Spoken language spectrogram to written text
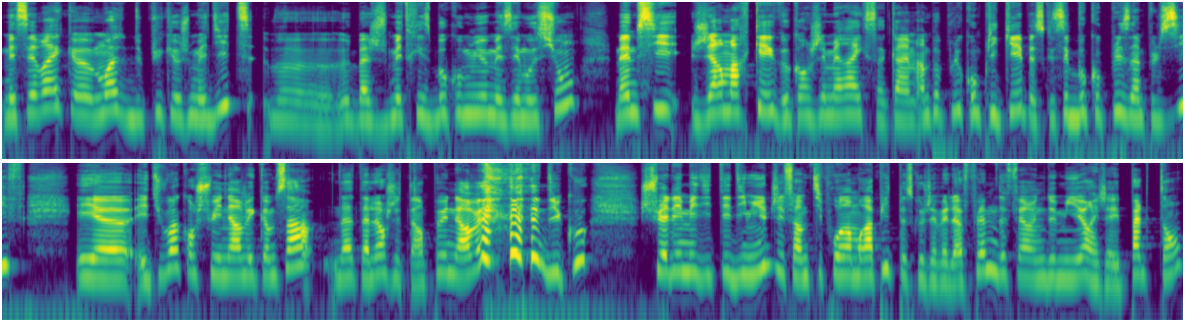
Mais c'est vrai que moi, depuis que je médite, euh, bah, je maîtrise beaucoup mieux mes émotions, même si j'ai remarqué que quand j'ai mes règles, c'est quand même un peu plus compliqué parce que c'est beaucoup plus impulsif. Et, euh, tu vois, quand je suis énervée comme ça, là tout à l'heure j'étais un peu énervée, du coup, je suis allée méditer 10 minutes, j'ai fait un petit programme rapide parce que j'avais la flemme de faire une demi-heure et j'avais pas le temps.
